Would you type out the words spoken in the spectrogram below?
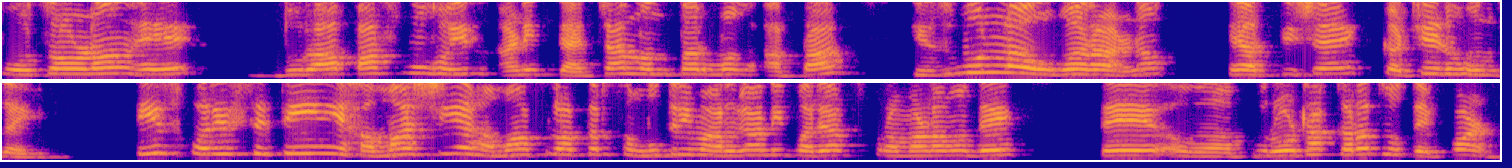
पोचवणं हे दुरापासन होईल आणि त्याच्यानंतर मग आता हिजबुलला उभं राहणं हे अतिशय कठीण होऊन जाईल. तीच परिस्थिती हमाशी हमासला तर समुद्री मार्गाने बऱ्याच प्रमाणामध्ये ते पुरवठा करत होते पण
